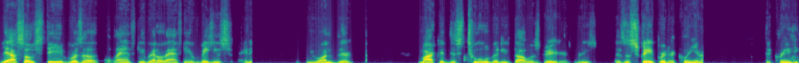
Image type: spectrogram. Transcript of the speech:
Yeah, so Steve was a landscape a landscape business, and he wanted to market this tool that he thought was great. There's a scraper to clean to clean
